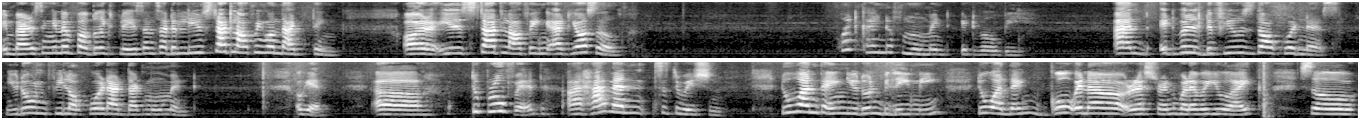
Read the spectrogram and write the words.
embarrassing in a public place and suddenly you start laughing on that thing, or you start laughing at yourself kind of moment it will be. And it will diffuse the awkwardness. You don't feel awkward at that moment. Okay uh, to prove it i have an situation. Do one thing you don't believe me. Do one thing go in a restaurant whatever you like. So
